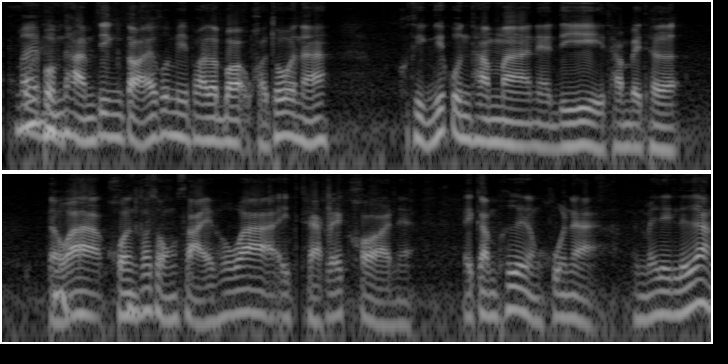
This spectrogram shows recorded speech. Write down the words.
คนไม่ผมถามจริงต่อให้คุณมีพรบขอโทษนะสิ่งที่คุณทำมาเนี่ยดีทำไปเถอะ แต่ว่าคนเขาสงสัยเพราะว่าไอ้ track record เนี่ยไอ้กำพืชของคุณอะ มันไม่ได้เรื่อง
